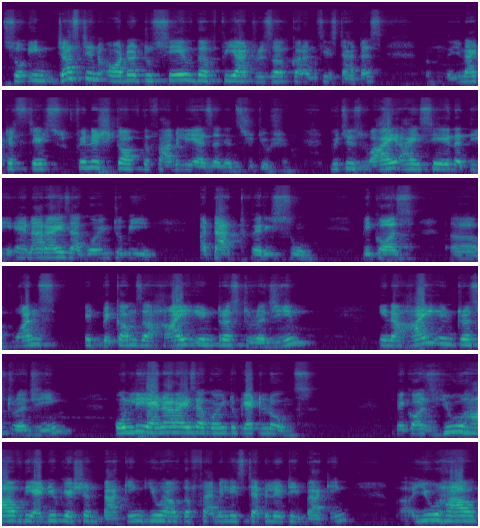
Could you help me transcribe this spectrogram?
So in just in order to save the fiat reserve currency status the united states finished off the family as an institution which is why i say that the nris are going to be attacked very soon. Because uh, once it becomes a high interest regime in a high interest regime only NRIs are going to get loans. Because you have the education backing, you have the family stability backing, uh, you have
